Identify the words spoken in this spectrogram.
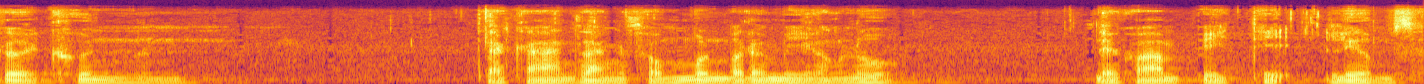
เกิดขึ้น จากการสั่งสมบุญบารมีของลูกด้วยความปิติเลื่อมใส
